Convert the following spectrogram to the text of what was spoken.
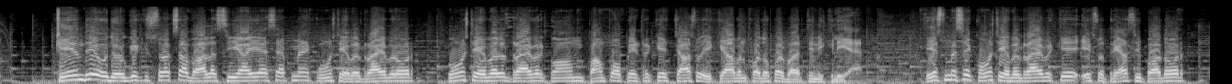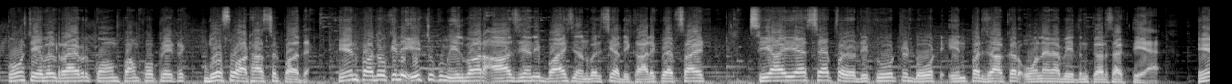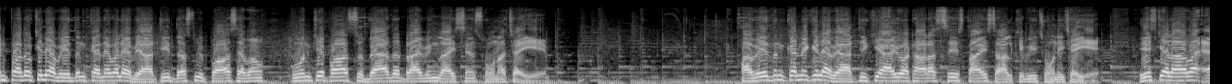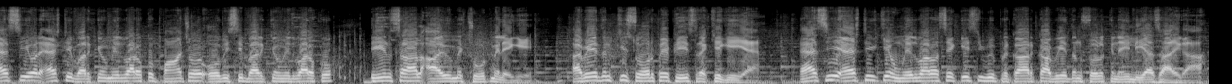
केंद्रीय औद्योगिक सुरक्षा बल सीआईएसएफ में कांस्टेबल ड्राइवर और constable driver cum pump operator के चार सौ इक्यावन पदों पर भर्ती निकली है। इसमें से कांस्टेबल ड्राइवर के एक पद और constable, driver, cum, pump operator, दो पद है। इन पदों के लिए इच्छुक उम्मीदवार आज यानी 22 जनवरी से आधिकारिक website C I S F recruit dot in पर जाकर ऑनलाइन आवेदन कर सकते हैं। इन पदों के लिए आवेदन करने वाले अभ्यर्थी दसवीं पास एवं उनके पास वैध ड्राइविंग लाइसेंस होना चाहिए। आवेदन करने के लिए अभ्यर्थी की आयु 18 से सताईस साल के बीच होनी चाहिए। इसके अलावा एससी और एसटी वर्ग के उम्मीदवारों को पाँच और ओबीसी वर्ग के उम्मीदवारों को तीन साल आयु में छूट मिलेगी। आवेदन की सौ रूपए फ़ीस रखी गई है? ऐसी एस के उम्मीदवारों से किसी भी प्रकार का आवेदन शुल्क नहीं लिया जाएगा।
